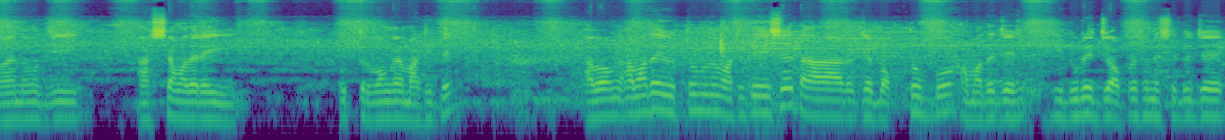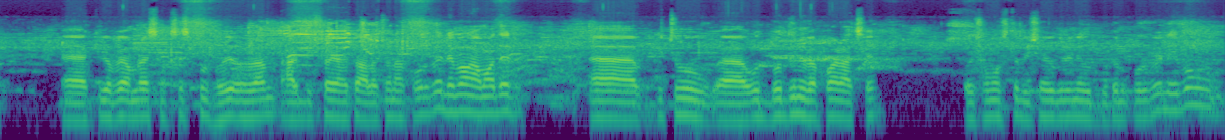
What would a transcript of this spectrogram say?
নরেন্দ্র মোদী আসছে আমাদের এই উত্তরবঙ্গের মাটিতে। এবং আমাদের উত্তরবঙ্গের মাটিতে এসে তার যে বক্তব্য, আমাদের যে সিঁদুরের যে অপারেশনের সিঁদুর যে কীভাবে আমরা সাকসেসফুল হয়ে হলাম, তার বিষয়ে হয়তো আলোচনা করবেন এবং আমাদের কিছু উদ্বোধনী ব্যাপার আছে। ওই সমস্ত বিষয়গুলি নিয়ে উদ্বোধন করবেন এবং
